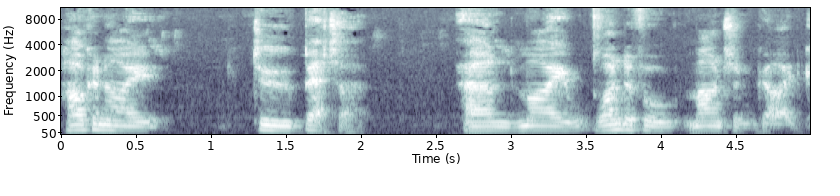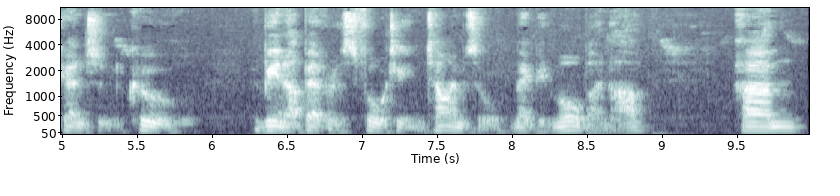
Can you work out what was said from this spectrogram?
how can I do better? And my wonderful mountain guide, Kenton Cool, who'd been up Everest 14 times or maybe more by now, um,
